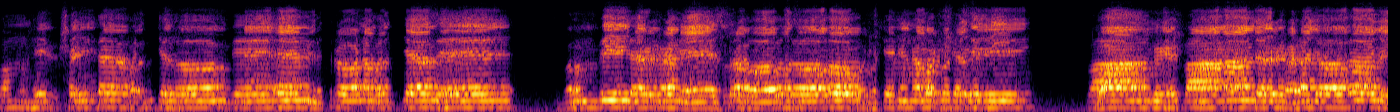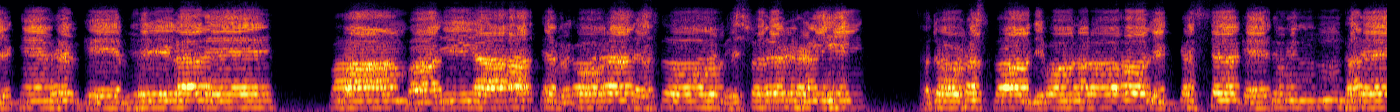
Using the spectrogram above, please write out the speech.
त्वम् हि क्षैतवद्यसोऽग्ने मित्रो न त्वम् बीजर्षणे पुष्टिनि न पश्यसि त्वाम् विष्मादर्षणयो यज्ञेभिर्गेभिरीलते त्वाम् वाजीयात्यमृगोरजस्तो विश्वदर्शणिः सजोषस्त्वादिवो नरो यज्ञस्य केतुमिन्धरे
